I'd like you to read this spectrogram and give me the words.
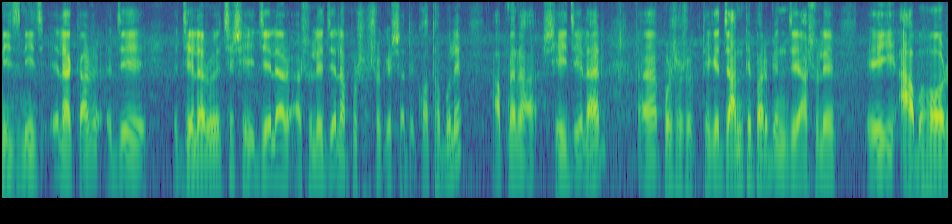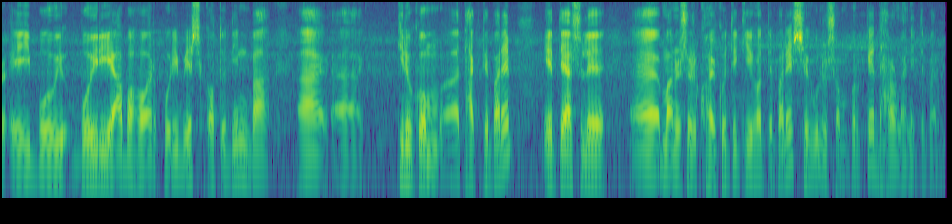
নিজ নিজ এলাকার যে জেলা রয়েছে সেই জেলার আসলে জেলা প্রশাসকের সাথে কথা বলে আপনারা সেই জেলার প্রশাসক থেকে জানতে পারবেন যে আসলে আসলে এই আবহাওয়ার, এই বৈরী আবহাওয়ার পরিবেশ কতদিন বা কীরকম থাকতে পারে? এতে আসলে মানুষের ক্ষয়ক্ষতি কী হতে পারে? সেগুলো সম্পর্কে ধারণা নিতে পারবে।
